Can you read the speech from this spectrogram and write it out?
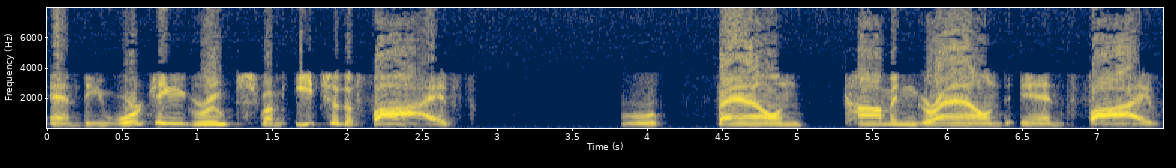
and the working groups from each of the five found common ground in five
